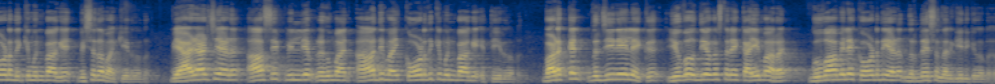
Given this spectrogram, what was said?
കോടതിക്ക് മുൻപാകെ വിശദമാക്കിയിരുന്നത്. വ്യാഴാഴ്ചയാണ് ആസിഫ് വില്യം റഹ്മാൻ ആദ്യമായി കോടതിക്ക് മുൻപാകെ എത്തിയിരുന്നത്. വടക്കൻ വിർജീനിയയിലേക്ക് യുവ ഉദ്യോഗസ്ഥനെ കൈമാറാൻ ഗുവാമിലെ കോടതിയാണ് നിർദ്ദേശം നൽകിയിരിക്കുന്നത്.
